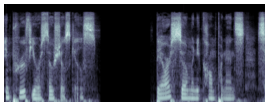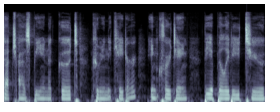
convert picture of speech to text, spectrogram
improve your social skills. There are so many components, such as being a good communicator, including the ability to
